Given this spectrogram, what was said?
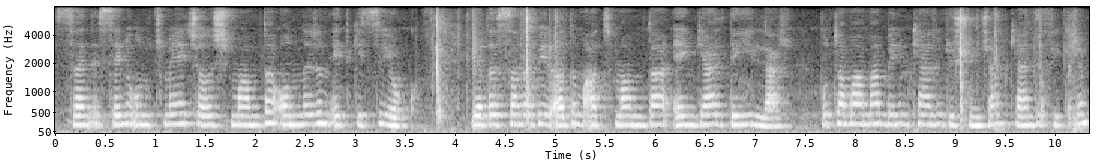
sen seni unutmaya çalışmamda onların etkisi yok. Ya da sana bir adım atmamda engel değiller. Bu tamamen benim kendi düşüncem, kendi fikrim.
